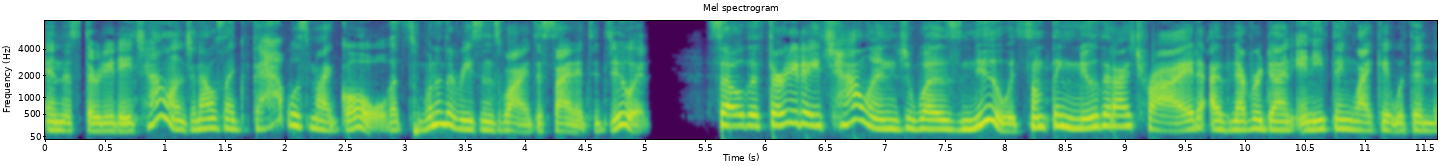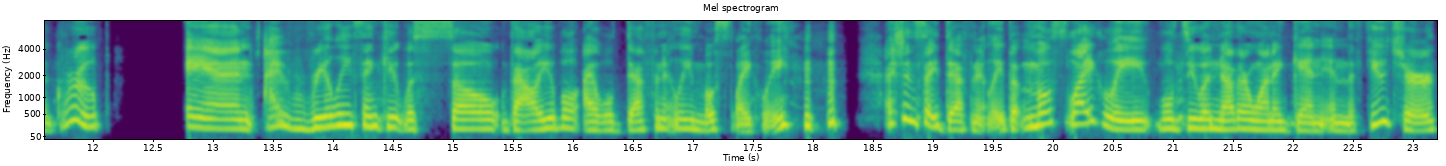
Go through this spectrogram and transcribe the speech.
in this 30 day challenge. And I was like, that was my goal. That's one of the reasons why I decided to do it. So the 30 day challenge was new. It's something new that I tried. I've never done anything like it within the group. And I really think it was so valuable. I will definitely, most likely, I shouldn't say definitely, but most likely will do another one again in the future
